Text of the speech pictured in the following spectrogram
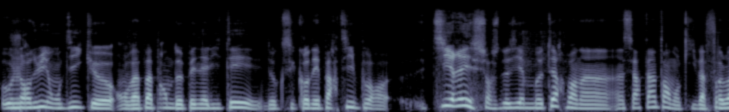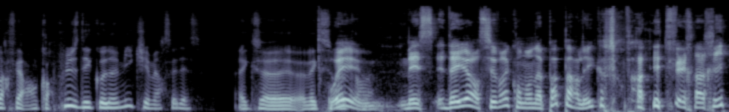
aujourd'hui, on dit qu'on va pas prendre de pénalité, donc c'est qu'on est parti pour tirer sur ce deuxième moteur pendant un, un certain temps. Donc il va falloir faire encore plus d'économies que chez Mercedes. Avec ce, avec ce Oui, moteur. mais d'ailleurs c'est vrai qu'on n'en a pas parlé quand on parlait de Ferrari,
